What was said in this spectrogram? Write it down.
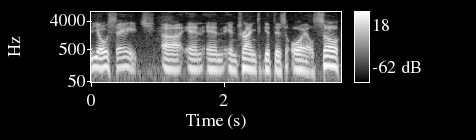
the Osage uh, and and in trying to get this oil. So.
